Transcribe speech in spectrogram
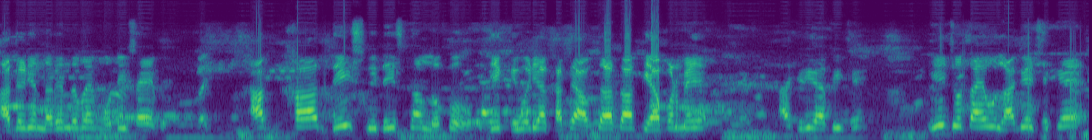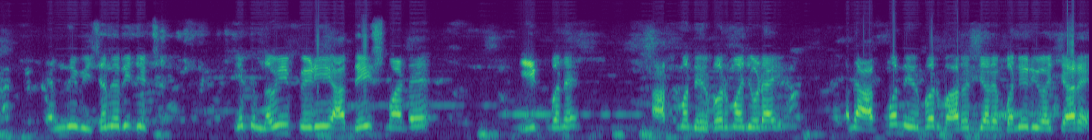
આદરણીય નરેન્દ્રભાઈ મોદી સાહેબ આખા દેશ વિદેશના લોકો જે કેવડિયા ખાતે આવતા હતા ત્યાં પણ મેં હાજરી આપી છે. એ જોતાં એવું લાગે છે કે એમની વિઝનરી જે છે, એક નવી પેઢી આ દેશ માટે એક બને, આત્મનિર્ભરમાં જોડાય અને આત્મનિર્ભર ભારત જ્યારે બની રહ્યું હોય ત્યારે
